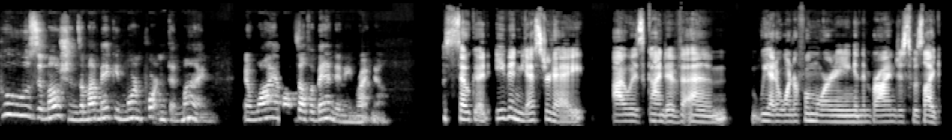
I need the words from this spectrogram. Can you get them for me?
whose emotions am I making more important than mine? And why am I self abandoning right now? So good. Even yesterday, I was kind of, um, we had a wonderful morning, and then Brian just was like,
